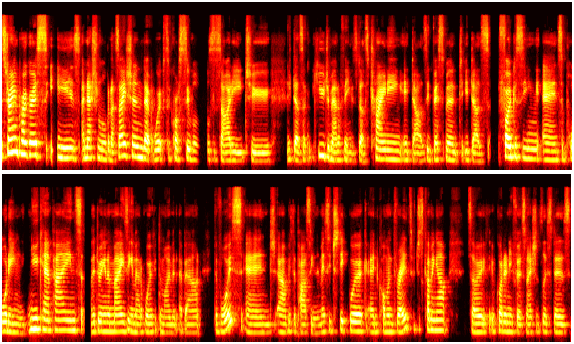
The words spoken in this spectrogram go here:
Australian Progress is a national organisation that works across civil society to it does a huge amount of things. It does training, it does investment, it does focusing and supporting new campaigns. They're doing an amazing amount of work at the moment about the voice and uh, with the passing the message stick work and common threads, which is coming up. So if you've got any First Nations listeners,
